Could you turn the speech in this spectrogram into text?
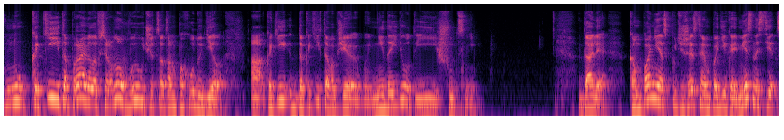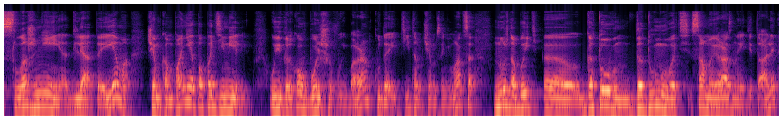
ну, какие-то правила все равно выучатся там по ходу дела. А какие, до каких-то вообще как бы, не дойдет и шут с ним. Далее, Компания с путешествием по дикой местности сложнее для ДМа, чем компания по подземелью. У игроков больше выбора, куда идти, там, чем заниматься. Нужно быть э, готовым додумывать самые разные детали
